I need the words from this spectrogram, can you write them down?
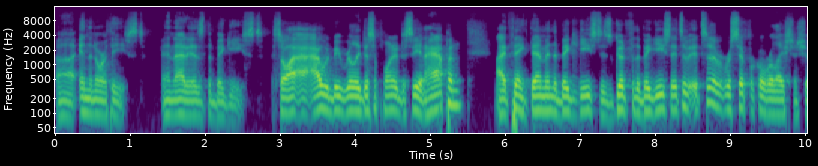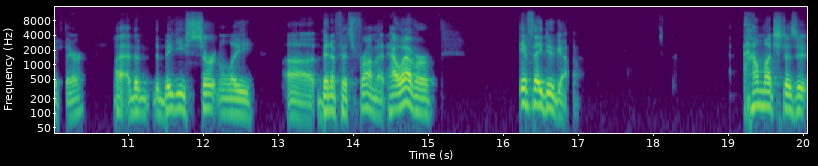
uh, in the Northeast. and that is the Big East. So I, I would be really disappointed to see it happen. I think them in the Big East is good for the Big East. It's a it's a reciprocal relationship there. Uh, the the Big East certainly uh, benefits from it. However, if they do go, how much does it?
